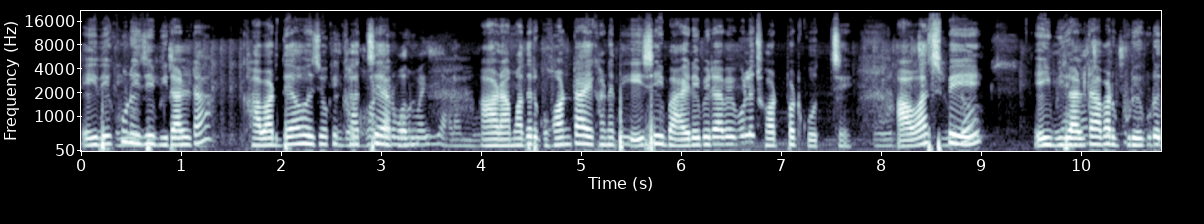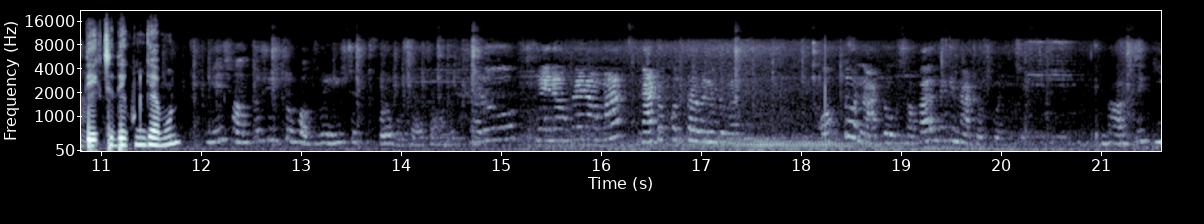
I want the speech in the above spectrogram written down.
এই দেখুন, এই যে বিড়ালটা। খাবার দেওয়া হয়েছে ওকে খাচ্ছে এখন। আর আমাদের ঘণ্টা এখানেতে এসেই বাইরে বেরাবে বলে ছটপট করছে। আওয়াজ পেয়ে এই বিড়ালটা আবার ঘুরে ঘুরে দেখছে দেখুন কেমন। নাটক করতে হবে না তোমার। কত নাটক সকাল থেকে নাটক করছে। ভাবছে কি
